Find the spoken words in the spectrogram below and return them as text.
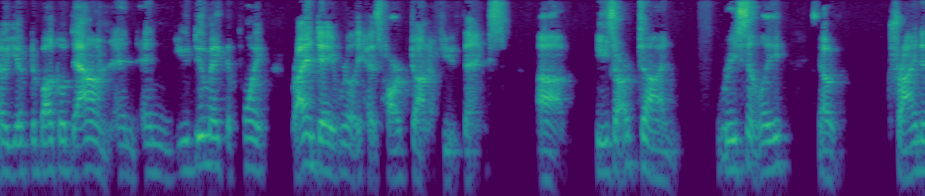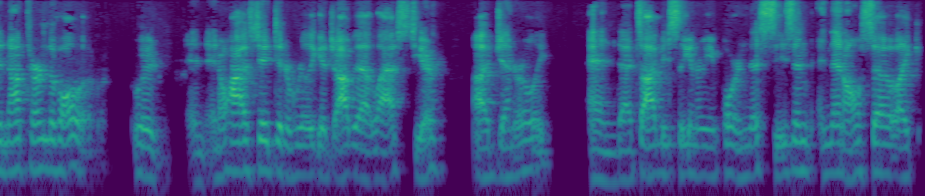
you know you have to buckle down. And and you do make the point. Ryan Day really has harped on a few things. Um, he's harped on recently, you know, trying to not turn the ball over. And, and Ohio State did a really good job of that last year, uh, generally. And that's obviously going to be important this season. And then also, like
